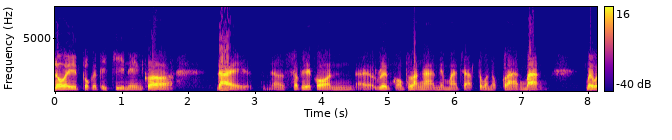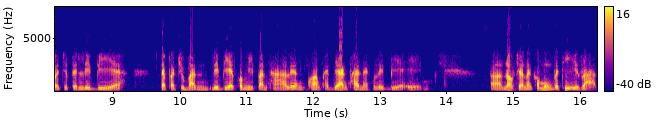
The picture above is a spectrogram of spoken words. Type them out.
โดยปกติจีนเองก็ได้ทรัพยากรเรื่องของพลังงานเนี่ยมาจากตะวันออกกลางบ้าง ไม่ว่าจะเป็นลิเบีย แต่ปัจจุบันลิเบียก็มีปัญหาเรื่องความขัดแย้งภายในลิเบียเองอนอกจากนั้นก็มุ่งไปที่อิหร่าน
